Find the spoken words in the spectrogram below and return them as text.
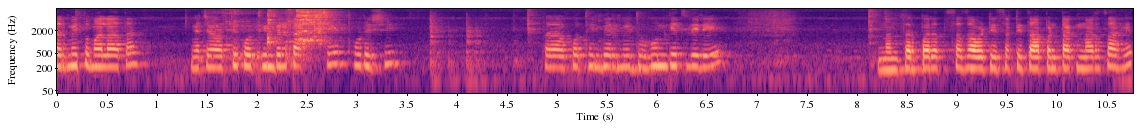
तर मी तुम्हाला आता याच्यावरती कोथिंबीर टाकते थोडीशी. तर कोथिंबीर मी धुवून घेतलेली आहे. नंतर परत सजावटीसाठी तर आपण टाकणारच आहेत.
